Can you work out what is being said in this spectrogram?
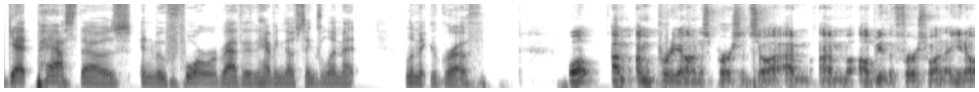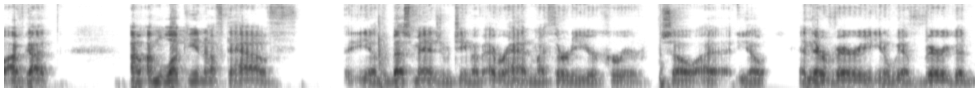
get past those and move forward rather than having those things limit limit your growth? Well, I'm I'm a pretty honest person, so I, I'm I'm I'll be the first one. You know, I've got I'm lucky enough to have you know the best management team I've ever had in my 30 year career. So I you know, and they're very you know we have very good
